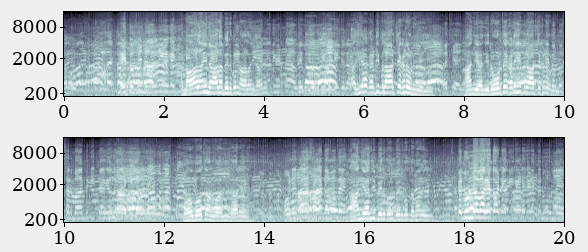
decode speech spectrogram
ਇਹ ਤੁਸੀਂ ਨਾਲ ਨਹੀਂ ਹੈਗੇ ਜੀ। ਨਾਲ ਆਈ ਨਾਲ ਆ ਬਿਲਕੁਲ ਨਾਲ ਆਈ ਸਾਰੇ। ਦੀ ਹੜਤਾਲ ਦੇ ਵਿਰੋਧ ਦੀ ਗੱਡੀ ਚਲਾ ਅਸੀਂ ਆ ਗੱਡੀ ਪਲਾਟ 'ਚ ਖੜਾਉਣੀ ਹੈ ਜੀ। ਅੱਛਾ ਜੀ। ਹਾਂਜੀ ਹਾਂਜੀ ਰੋਡ ਤੇ ਖੜੀ ਸੀ ਪਲਾਟ 'ਚ ਖੜਾਉਣੀ। ਤੁਹਾਨੂੰ ਸਨਮਾਨਿਤ ਕੀਤਾ ਗਿਆ ਉਹਦੇ ਬਾਰੇ ਕੀ ਕਹਿਣਾ ਚਾਹੋਗੇ? ਬਹੁਤ ਬਹੁਤ ਧੰਨਵਾਦ ਜੀ ਸਾਰਿਆਂ ਦਾ। ਹੁਣ ਇਹਨਾਂ ਦਾ ਸਾਥ ਦੇਵੋਗੇ? ਹਾਂਜੀ ਹਾਂਜੀ ਬਿਲਕੁਲ ਬਿਲਕੁਲ ਦਵਾਂਗੇ ਜੀ। ਕਾਨੂੰਨਾਂ ਬਾਰੇ ਤੁਹਾਡੇ ਕੀ ਕਹਿਣਾ ਜਿਹੜੇ ਕਾਨੂੰਨ ਨੇ?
